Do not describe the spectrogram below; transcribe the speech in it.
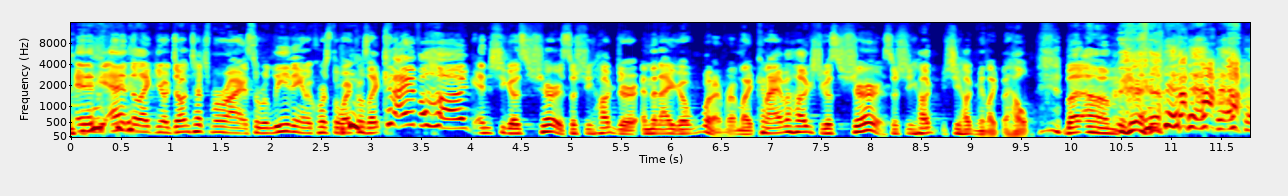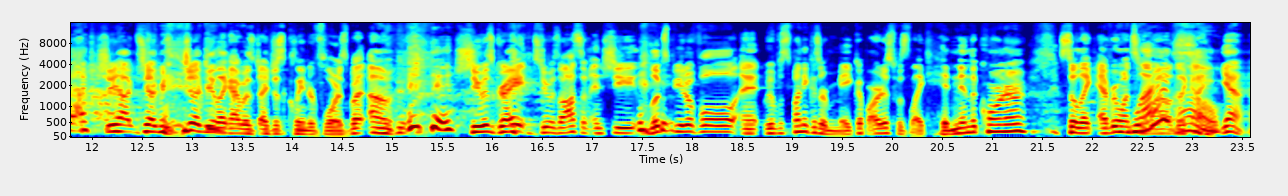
and at the end, they're like, you know, don't touch Mariah. So we're leaving, and of course, the white girl's like, can I have a hug?" And she goes, "Sure." So she hugged her, and then I go, "Whatever." I'm like, "Can I have a hug?" She goes, "Sure." So she hugged she hugged me like the help, but um, she hugged she hugged me she hugged me like I was I just cleaned her floors, but um, she was great. She was awesome, and she looks beautiful. And it was funny because her makeup artist was like hidden in the corner, so like every once in a while, like I, yeah,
